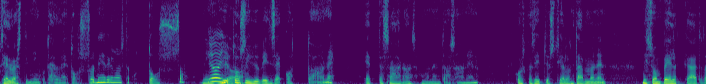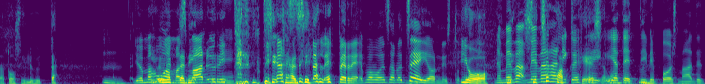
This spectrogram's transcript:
selvästi niin kuin tälleen, tossa on erilaista kuin tossa, niin Joo, hy, joo. tosi hyvin sekoittaa ne, että saadaan semmoinen tasainen. Koska sitten jos siellä on tämmöinen, missä on pelkkää tätä tosi lyhyttä, Mm. Joo, mä huomasin, niin- mä oon yrittänyt niin. tehdä Sittenhän se- sitä lepereä. Mä voin sanoa, että se ei onnistunut. joo, No me, niin me se vähän niin ehkä se jätettiin ne pois. Mä ajattelin,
